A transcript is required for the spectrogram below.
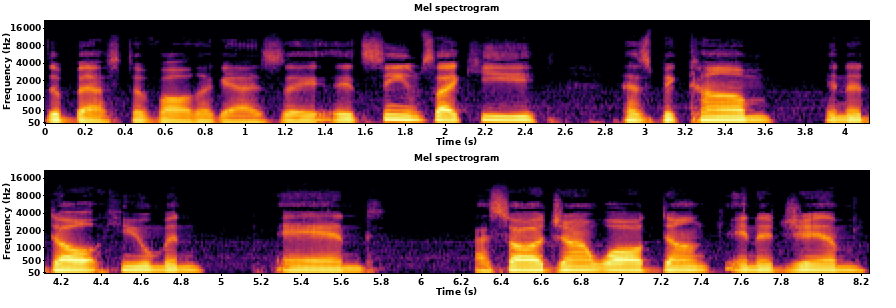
the best of all the guys. They, it seems like he has become an adult human, and I saw John Wall dunk in a gym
